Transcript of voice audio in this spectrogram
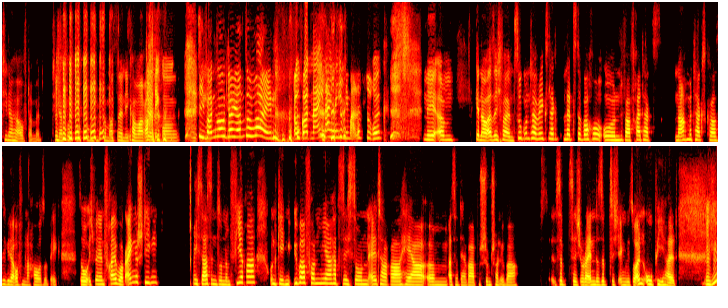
Tina, hör auf damit. Tina, guck, guck, guck schon mal in die Kamera. Entschuldigung. Ich fange sonst gleich an zu weinen. Oh Gott, nein, nein, ich nehme alles zurück. Nee, ähm, genau, also ich war im Zug unterwegs le letzte Woche und war freitags nachmittags quasi wieder auf dem Nachhauseweg. So, ich bin in Freiburg eingestiegen. Ich saß in so einem Vierer und gegenüber von mir hat sich so ein älterer Herr, ähm, also der war bestimmt schon über 70 oder Ende 70 irgendwie so, ein Opi halt, Mhm.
